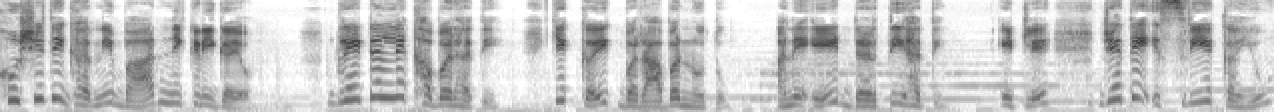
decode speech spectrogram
ખુશીથી ઘરની બહાર નીકળી ગયો. ગ્રેટલને ખબર હતી કે કંઈક બરાબર નહોતું અને એ ડરતી હતી. એટલે જે તે સ્ત્રીએ કહ્યું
